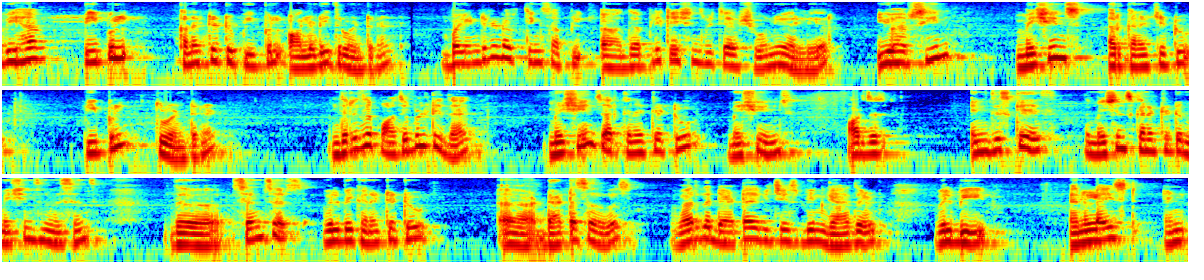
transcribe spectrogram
we have people connected to people already through internet. By internet of things uh, the applications which I have shown you earlier you have seen machines are connected to people through internet there is a possibility that machines are connected to machines or the in this case the machines connected to machines in the sense the sensors will be connected to uh, data service where the data which has been gathered will be analyzed and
